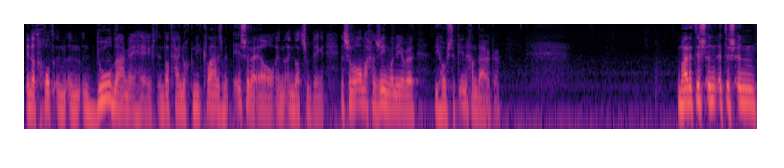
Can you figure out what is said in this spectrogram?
En dat God een, een, een, doel daarmee heeft. En dat hij nog niet klaar is met Israël en, en dat soort dingen. dat zullen we allemaal gaan zien wanneer we die hoofdstukken in gaan duiken. Maar het is een, het is een,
